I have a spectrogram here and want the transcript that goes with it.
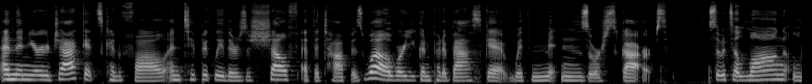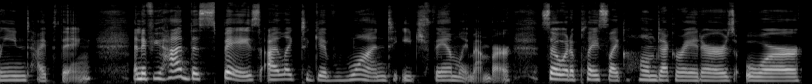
And then your jackets can fall, and typically there's a shelf at the top as well where you can put a basket with mittens or scarves. So it's a long, lean type thing. And if you had this space, I like to give one to each family member. So at a place like Home Decorators or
